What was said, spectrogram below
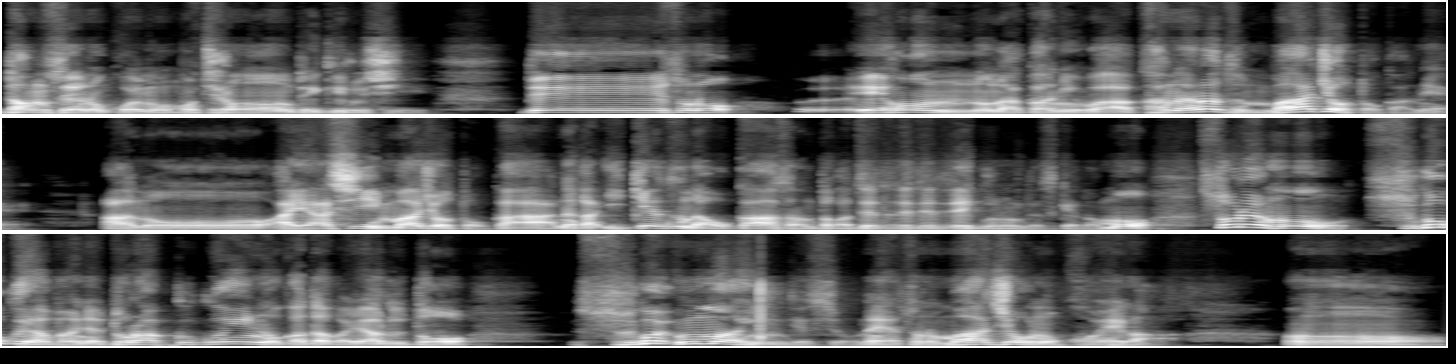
男性の声ももちろんできるし。で、その、絵本の中には必ず魔女とかね、あのー、怪しい魔女とか、なんかいけずなお母さんとか絶対出てくるんですけども、それも、すごくやっぱりね、ドラッグクイーンの方がやると、すごいうまいんですよね。その魔女の声が。うん。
